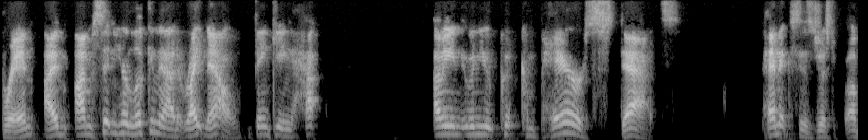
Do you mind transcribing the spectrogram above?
Bryn. I'm I'm sitting here looking at it right now, thinking how. I mean, when you c- compare stats, Penix is just a,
